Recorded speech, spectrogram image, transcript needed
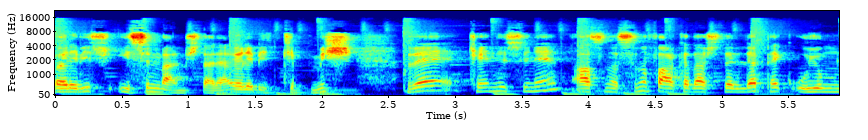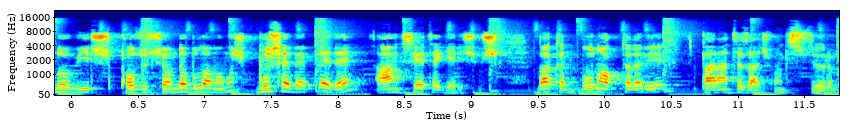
Öyle bir isim vermişler yani öyle bir tipmiş. Ve kendisini aslında sınıf arkadaşlarıyla pek uyumlu bir pozisyonda bulamamış. Bu sebeple de anksiyete gelişmiş. Bakın bu noktada bir parantez açmak istiyorum.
